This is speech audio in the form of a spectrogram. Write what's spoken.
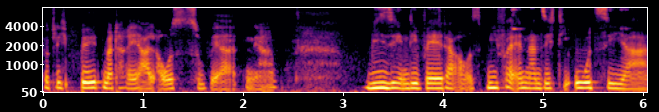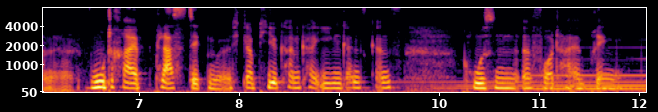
wirklich Bildmaterial auszuwerten. Ja? Wie sehen die Wälder aus? Wie verändern sich die Ozeane? Wo treibt Plastikmüll? Ich glaube, hier kann KI einen ganz, ganz großen äh, Vorteil bringen.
